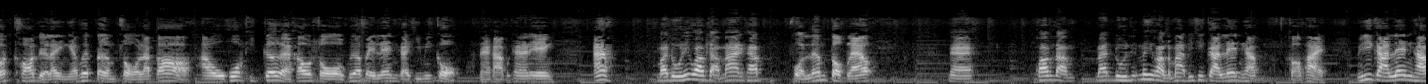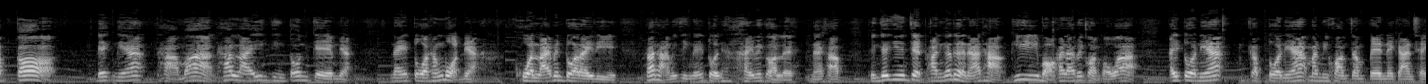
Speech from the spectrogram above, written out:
ลดคอร์สหรืออะไรอย่างเงี้ยเพื่อเติม soul แล้วก็เอาพวก trigger เข้า soul เพื่อไปเล่นกับฮิมิโกะนะครับแค่นั้นเองอะ มาดูที่ความสามารถครับ ฝนเริ่มตกแล้วนะ ความสามมาดูไม่ใช่ความสามารถวิธีการเล่นครับ ขออภัย วิธีการเล่นครับ ก็ deck เนี้ยถามว่าถ้า ride จริงๆต้นเกมเนี่ย ในตัวทั้งหมดเนี่ย ควร ride เป็นตัวอะไรดี ถ้าถามจริงๆในตัวนี้ ride ไปก่อนเลยนะครับ ถึงจะยืนเจ็ดพันก็เถอะนะถามพี่บอกให้ไลฟ์ไปก่อนเพราะว่าไอ้ตัวเนี้ยกับตัวเนี้ยมันมีความจำเป็นในการใช้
